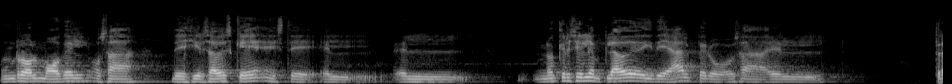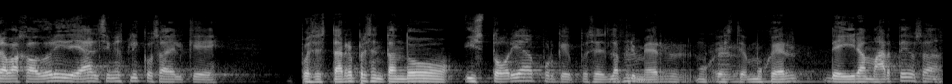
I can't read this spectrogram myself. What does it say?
Un role model, o sea, de decir, ¿sabes qué? Este, el, el, no quiero decir el empleado ideal, pero, o sea, el trabajador ideal, ¿sí me explico? O sea, el que, pues, está representando historia porque, pues, es la primer Mujer. este, mujer de ir a Marte, o sea,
